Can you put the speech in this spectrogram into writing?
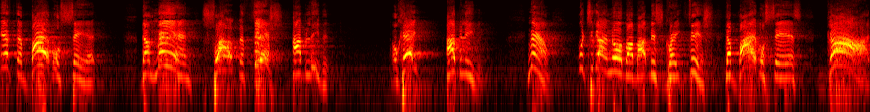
if the Bible said the man swallowed the fish, I believe it. Okay? I believe it. Now, what you got to know about, about this great fish, the Bible says God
